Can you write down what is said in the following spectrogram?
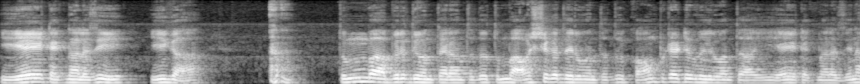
ಈ ಎ ಐ ಟೆಕ್ನಾಲಜಿ ಈಗ ತುಂಬ ಅಭಿವೃದ್ಧಿ ಹೊಂದ್ತಾ ಇರುವಂಥದ್ದು ತುಂಬ ಅವಶ್ಯಕತೆ ಇರುವಂಥದ್ದು ಕಾಂಪಿಟೇಟಿವ್ ಇರುವಂಥ ಈ ಎ ಐ ಟೆಕ್ನಾಲಜಿನ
